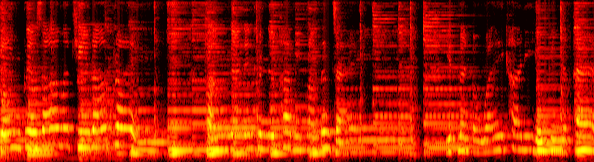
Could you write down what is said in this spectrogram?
กลมเกลียวสามัคคีรักใครทำงานเน้นคุณภาพมีความตั้งใจ ยึดมั่นเอาไว้ค่านิยมพินแพท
